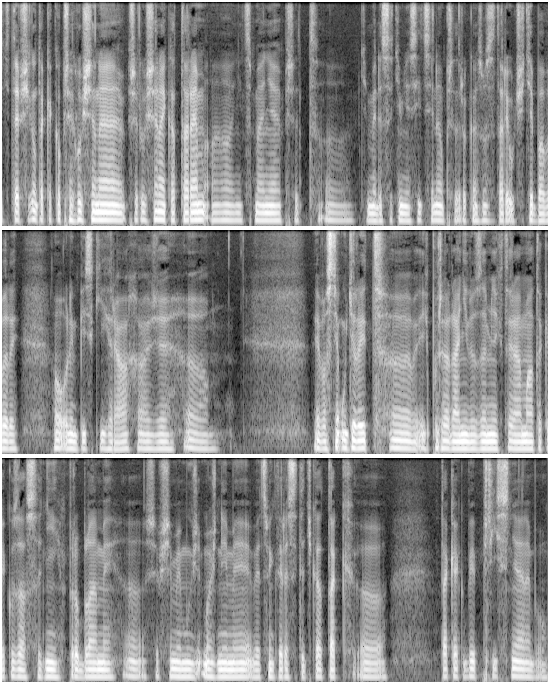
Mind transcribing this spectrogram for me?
Teď to je všechno tak jako přehlušené, přehlušené Katarem, a nicméně před eh, těmi deseti měsíci nebo před rokem jsme se tady určitě bavili o olympijských hrách a že eh, je vlastně udělit eh, jejich pořádání do země, která má tak jako zásadní problémy se všemi možnými věcmi, které se teďka tak, tak jakby přísně, nebo,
